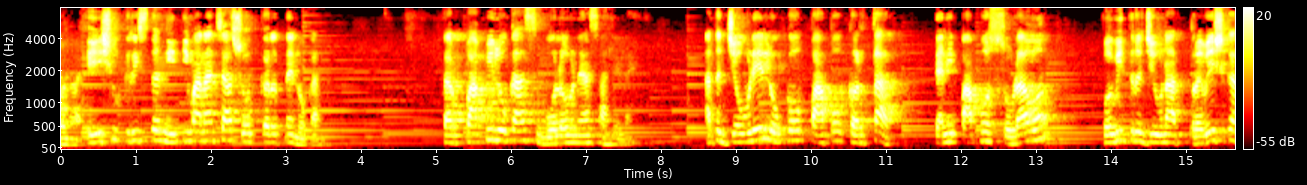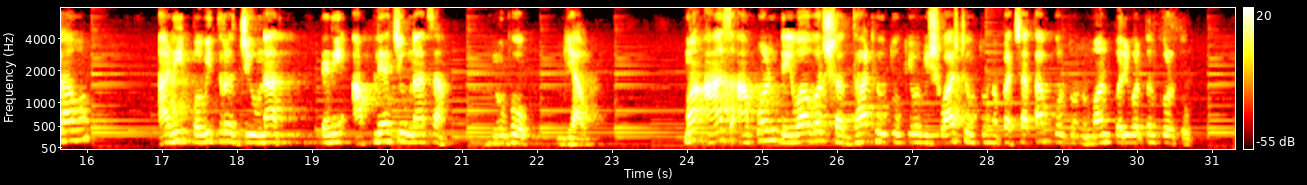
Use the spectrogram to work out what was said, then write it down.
बघा येशू ख्रिस्त नीतिमानाचा शोध करत नाही लोकांना. तर पापी लोकांस बोलवण्यास आलेला आहे. आता जेवढे लोक पाप करतात त्यांनी पाप सोडावं पवित्र जीवनात प्रवेश करावं आणि पवित्र जीवनात त्यांनी आपल्या जीवनाचा अनुभव घ्यावा. मग आज आपण देवावर श्रद्धा ठेवतो किंवा विश्वास ठेवतो न पश्चाताप करतो न मन परिवर्तन करतो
